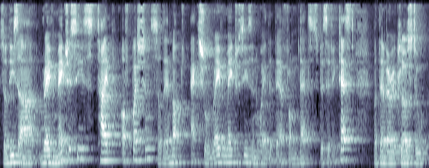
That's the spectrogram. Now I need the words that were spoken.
So these are Raven matrices type of questions. So they're not actual Raven matrices in a way that they're from that specific test, but they're very close to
